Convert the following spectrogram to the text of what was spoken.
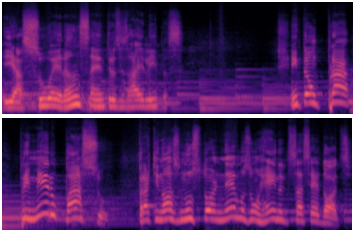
e a sua herança entre os israelitas. Então, para primeiro passo para que nós nos tornemos um reino de sacerdotes,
